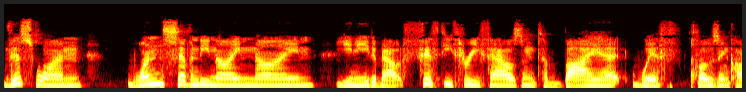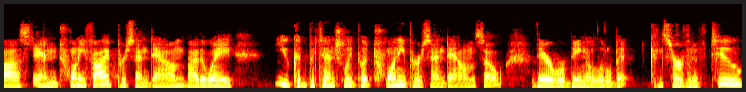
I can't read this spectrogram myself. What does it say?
This one, 179.9. You need about 53,000 to buy it with closing cost and 25% down. By the way, you could potentially put 20% down. So there we're being a little bit conservative too.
